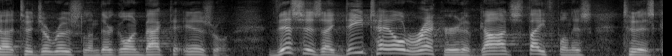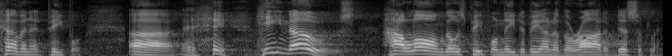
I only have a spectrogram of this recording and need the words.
uh, to Jerusalem, they're going back to Israel. This is a detailed record of God's faithfulness to his covenant people. Uh, he, he knows how long those people need to be under the rod of discipline.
